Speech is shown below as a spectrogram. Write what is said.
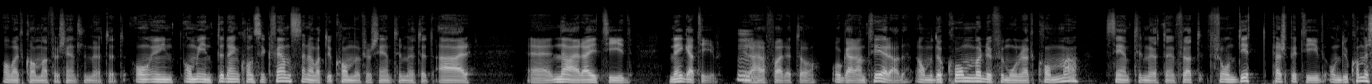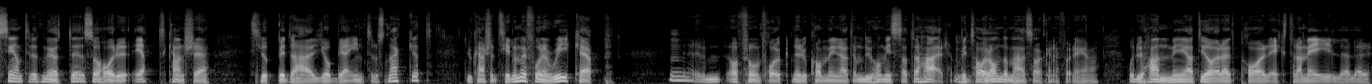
av att komma för sent till mötet, om, in, om inte den konsekvensen av att du kommer för sent till mötet är eh, nära i tid negativ, i Mm. det här fallet då, och garanterad, ja, men då kommer du förmodligen att komma sent till möten. För att från ditt perspektiv, om du kommer sent till ett möte så har du ett, kanske sluppit det här jobbiga introsnacket. Du kanske till och med får en recap Mm. eh, från folk när du kommer in att om du har missat det här, vi tar Mm. om de här sakerna för dig. Och du hann med att göra ett par extra mejl eller,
